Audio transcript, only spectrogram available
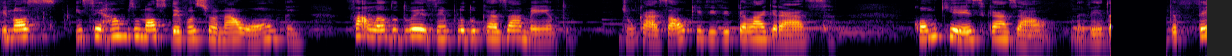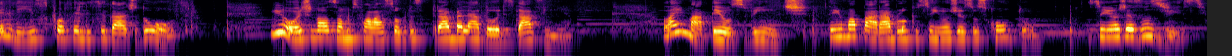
E nós encerramos o nosso devocional ontem falando do exemplo do casamento, de um casal que vive pela graça. Como que é esse casal, na é verdade, fica feliz com a felicidade do outro. E hoje nós vamos falar sobre os trabalhadores da vinha. Lá em Mateus 20, tem uma parábola que o Senhor Jesus contou. O Senhor Jesus disse:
